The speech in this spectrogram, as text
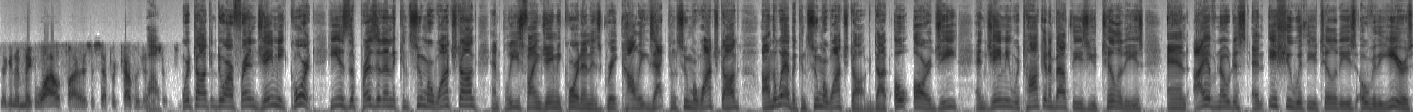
they're going to make wildfires a separate coverage. Wow. We're talking to our friend Jamie Court. He is the president of Consumer Watchdog, and please find Jamie Court and his great colleagues at Consumer Watchdog on the web at consumerwatchdog.org. And Jamie, we're talking about these utilities, and I have noticed an issue with the utilities over the years,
